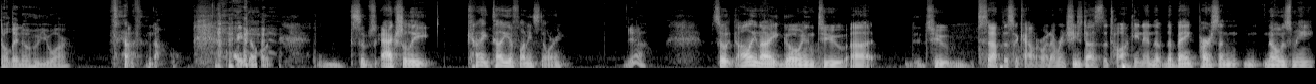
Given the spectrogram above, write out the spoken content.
Don't they know who you are? no, I don't. so actually, can I tell you a funny story? Yeah. So Ollie and I go into uh, to set up this account or whatever, and she does the talking. And the, the bank person knows me.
